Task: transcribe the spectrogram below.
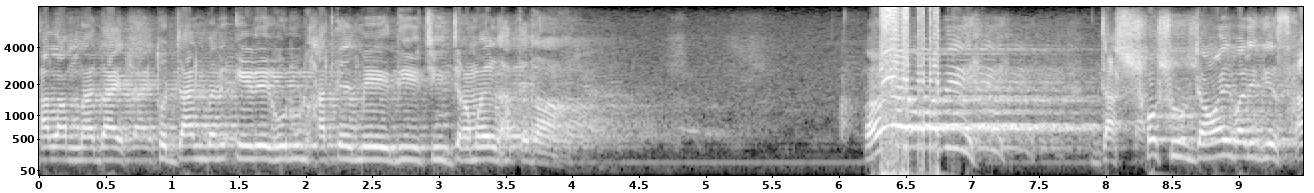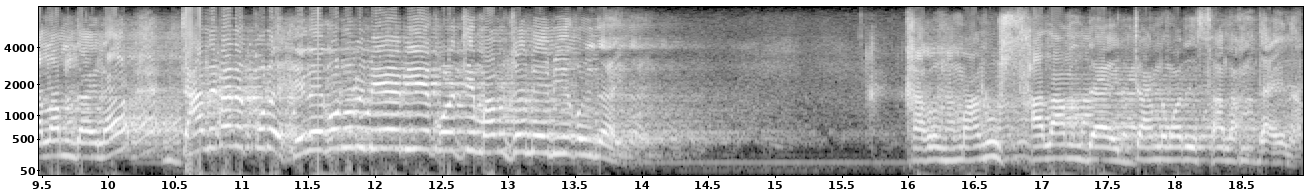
সালাম না দেয়, তো জানবেন এড়ে গরুর হাতে মেয়ে দিয়েছি, জামাইয়ের হাতে না। যার শ্বশুর জামাই বাড়ি গিয়ে সালাম দেয় না, জানবেন কোনো হেলে গরুর মেয়ে বিয়ে করেছি, মানুষের মেয়ে বিয়ে করি নাই। কারণ মানুষ সালাম দেয়, জানোয়ারে সালাম দেয় না।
